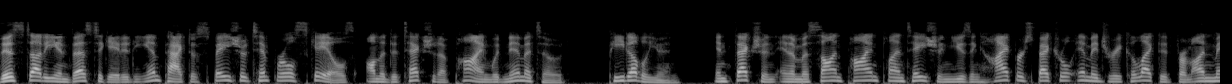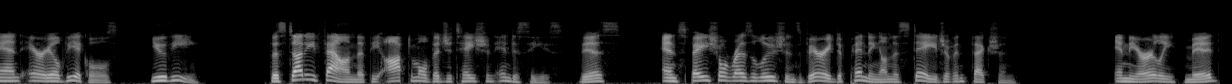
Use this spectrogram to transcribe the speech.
This study investigated the impact of spatiotemporal scales on the detection of pine wood nematode, PWN, infection in a Masson pine plantation using hyperspectral imagery collected from unmanned aerial vehicles, UAV. The study found that the optimal vegetation indices, VIS, and spatial resolutions varied depending on the stage of infection. In the early, mid,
